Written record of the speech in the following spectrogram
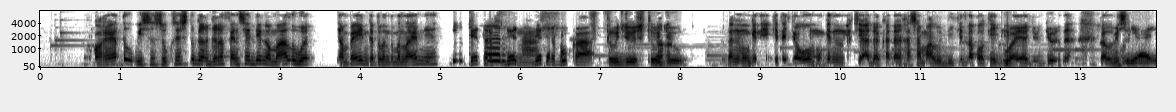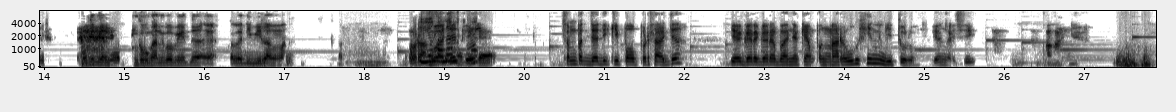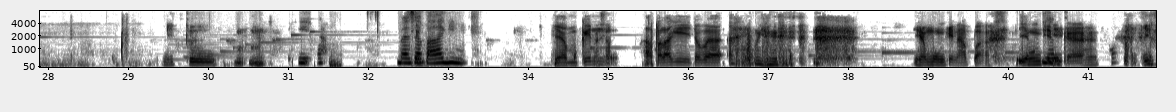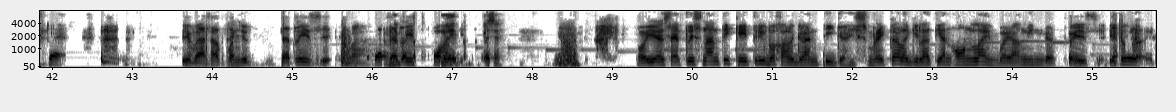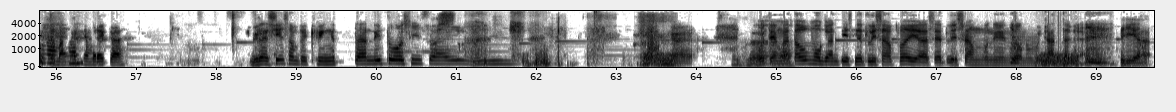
Korea tuh bisa sukses tuh gara-gara fansnya dia nggak malu buat nyampein ke teman-teman lainnya. Dia, ter- dia, Nah. dia terbuka. Setuju, setuju. Kan mungkin ya kita cowok mungkin masih ada kadang rasa malu dikit lah kalau kayak gua ya jujur dah. Kalau misalnya Iya, iya. mungkin yang lingkungan gua beda ya kalau dibilang mah. Orang Iya, gua karena- aja beda. Sempet jadi K-popper saja ya gara-gara banyak yang pengaruhin gitu loh. Ya nggak sih? Makanya. Gitu. Iya bahas apa lagi nih Ya mungkin Masa- apalagi coba. Ya mungkin apa? ya Mungkin kan. bisa. Ya bahas apa? Lanjut. Setlist. Setlist. Menit guys ya. Oh iya, setlist nanti K3 bakal ganti guys. Mereka lagi latihan online, bayangin gak? Wis, itu semangatnya mereka. Gracia sampai keringetan itu osi saya. Enggak. Buat yang nggak tahu mau ganti setlist apa ya setlist Ramunen Yo. Nomi kata gak? Iya.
